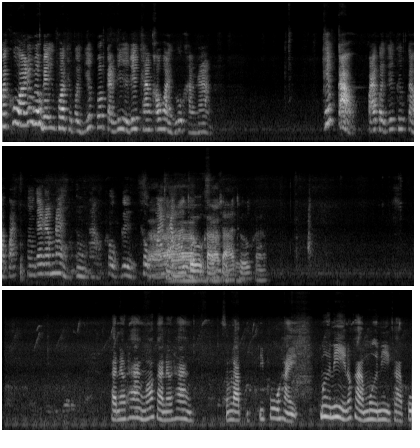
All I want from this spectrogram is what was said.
มาคู่วเร็วๆเดี๋ยวอีพอจะไปยึดรถกันดื้อดื้อทางเขาไหวลูกข้างล่างคลิปเก่า ไปไปยึดคลิปเก่าไปมึงจะรำได้อืมเอาโชคดีโชคมันสาทำธุครับสาธุครับ ค่ะแนวทางเนาะค่ะ แนวทางสำหรับที่ปูให้มือนี่เนาะค่ะ มือนี่ค่ะปู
